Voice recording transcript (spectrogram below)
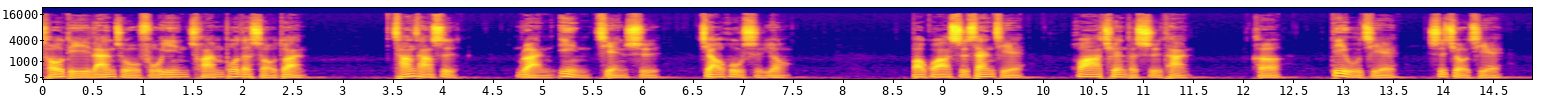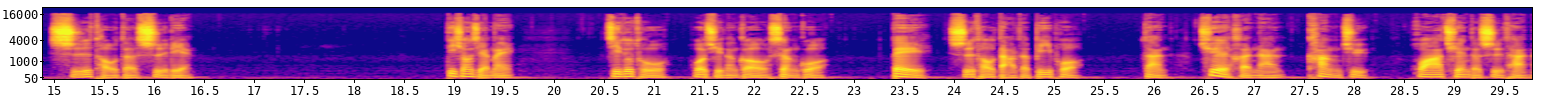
仇敌拦阻福音传播的手段，常常是软硬兼施，交互使用，包括十三节花圈的试探和第五节、十九节石头的试炼。弟兄姐妹，基督徒或许能够胜过被石头打的逼迫，但却很难抗拒花圈的试探。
